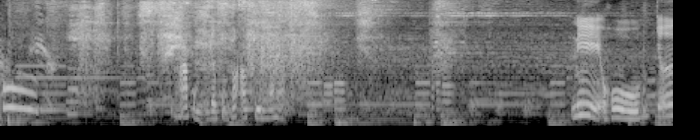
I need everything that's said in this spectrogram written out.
โอ้นะฮะผมเดี๋ยวผมต้องเอาจริงนะฮะนี่โอ้โหเจอ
